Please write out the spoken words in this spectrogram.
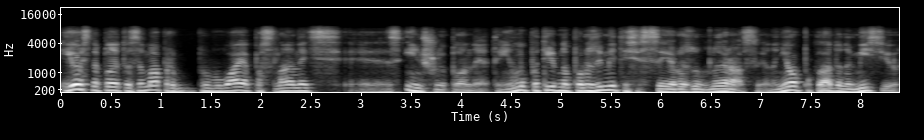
І ось на планету Зима прибуває посланець е, з іншої планети. Йому потрібно порозумітися з цією розумною расою. На нього покладено місію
